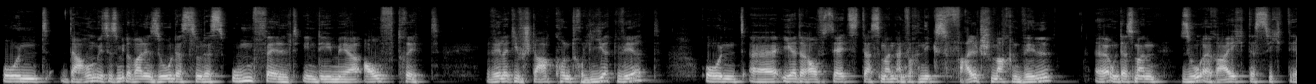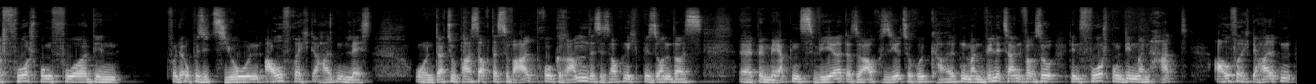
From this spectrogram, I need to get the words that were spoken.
Und darum ist es mittlerweile so, dass so das Umfeld, in dem er auftritt, relativ stark kontrolliert wird und äh, eher darauf setzt, dass man einfach nichts falsch machen will äh, und dass man so erreicht, dass sich der Vorsprung vor den von der Opposition aufrechterhalten lässt. Und dazu passt auch das Wahlprogramm, das ist auch nicht besonders äh, bemerkenswert, also auch sehr zurückhaltend. Man will jetzt einfach so den Vorsprung, den man hat, aufrechterhalten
